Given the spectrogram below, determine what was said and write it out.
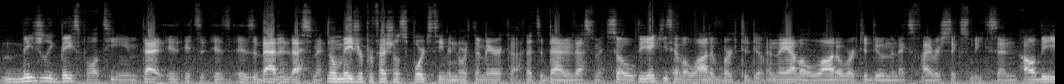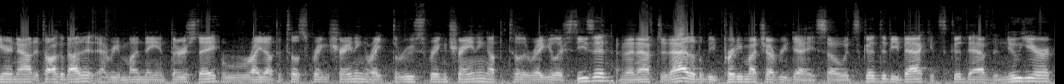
Major League Baseball team that is, is, is, a bad investment. No major professional sports team in North America that's a bad investment. So the Yankees have a lot of work to do, and they have a lot of work to do in the next five or six weeks. And I'll be here now to talk about it every Monday and Thursday, right up until spring training, right through spring training, up until the regular season. And then after that, it'll be pretty much every day. So it's good to be back. It's good to have the new year.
